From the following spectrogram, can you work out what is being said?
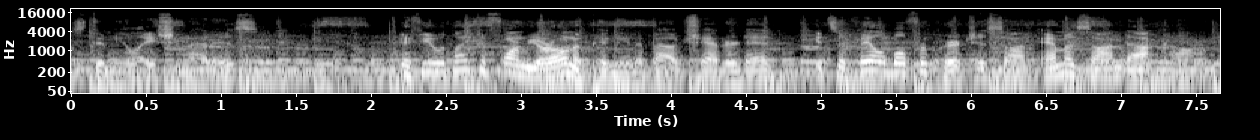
stimulation, that is. If you would like to form your own opinion about Shatterdead, it's available for purchase on Amazon.com.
